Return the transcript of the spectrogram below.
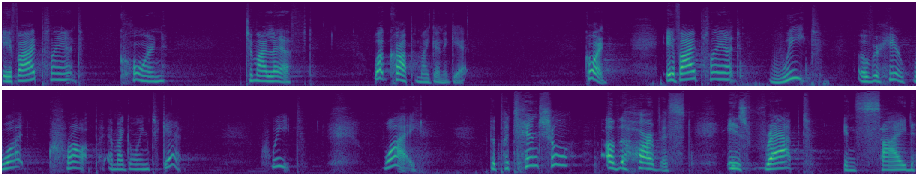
if I plant corn to my left, what crop am I going to get? Corn. If I plant wheat over here, what crop am I going to get? Wheat. Why? The potential of the harvest is wrapped inside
